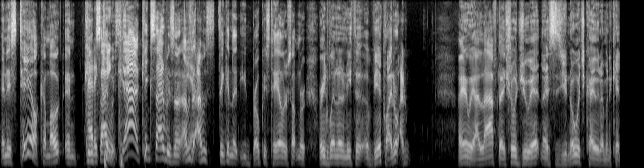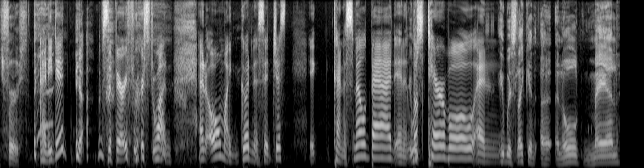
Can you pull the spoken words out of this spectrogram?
and his tail come out and kicked sideways. kink. Yeah, kicked sideways. I was Yeah. I was thinking that he'd broke his tail or something, or, or he'd went underneath a, a vehicle. I don't. I, Anyway, I laughed. I showed you it, and I says, "You know which coyote I'm going to catch first. And he did. yeah. It was the very first one. And oh my goodness, it just it kind of smelled bad and it, It looked was- terrible and It was like an, a, an old man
